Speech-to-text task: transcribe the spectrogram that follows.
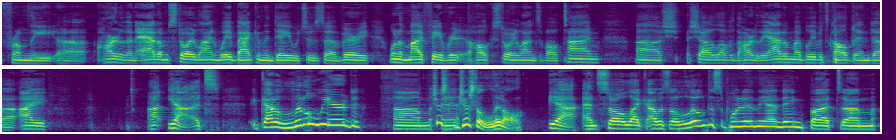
from the uh, Heart of an Atom storyline way back in the day, which is uh, very one of my favorite Hulk storylines of all time. Uh, Sh- Shout of Love at the Heart of the Atom, I believe it's called, and uh, I, uh, yeah, it's it got a little weird. Um, Just, and- just a little. yeah, and so like I was a little disappointed in the ending, but um,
